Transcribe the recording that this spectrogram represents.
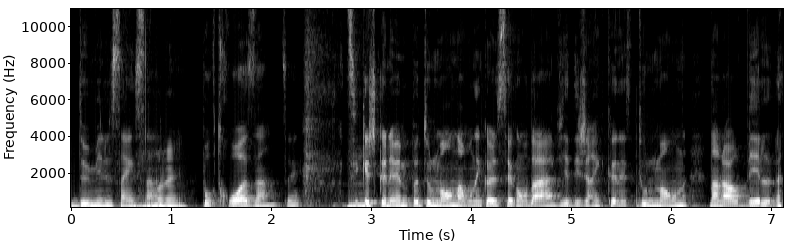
2500 Ouais. pour trois ans, tu sais. C'est Mm. que je connais même pas tout le monde dans mon école secondaire, puis il y a des gens qui connaissent tout le monde dans leur ville.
